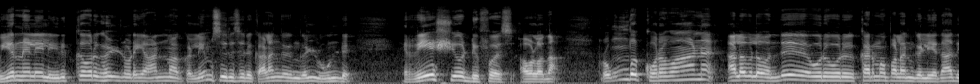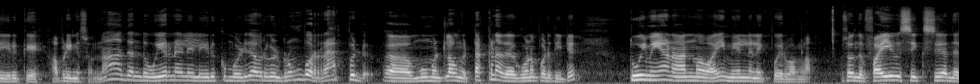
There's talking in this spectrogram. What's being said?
உயர்நிலையில் இருக்கவர்களுடைய ஆன்மாக்கள்லையும் சிறு சிறு கலங்கங்கள் உண்டு. ரேஷியோ டிஃபர்ஸ் அவ்வளோதான் ரொம்ப குறைவான அளவில் வந்து ஒரு ஒரு கர்ம பலன்கள் ஏதாவது இருக்குது அப்படின்னு சொன்னால் அது அந்த உயர்நிலையில் இருக்கும் பொழுது அவர்கள் ரொம்ப ரேப்பிட் மூமெண்ட்டில் அவங்க டக்குன்னு அதை குணப்படுத்திட்டு தூய்மையான ஆன்மாவாகி மேல்நிலைக்கு போயிடுவாங்களாம் ஸோ அந்த ஃபைவ் சிக்ஸு அந்த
